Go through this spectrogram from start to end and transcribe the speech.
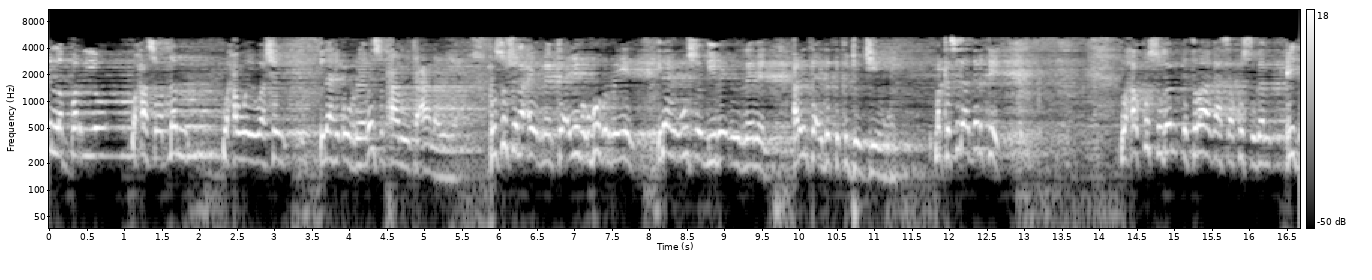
in la baryo waxaasoo dhan waxa weye waa shay ilaahay uu reebay subxaana wa tacaala weya rusushuna ay reebtay ayaga ugu horreeyeen ilaahay uu soo dhiibay ay reebeen. Arrinta ay dadka ka joojiyeen marka sidaa darteed waxaa ku sugan itraagaasa ku sugan ciid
